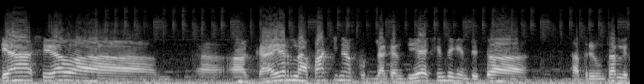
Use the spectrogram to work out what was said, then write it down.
se ha llegado a, a, caer la página por la cantidad de gente que empezó a, a preguntarle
